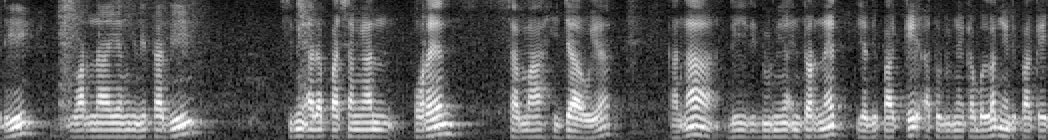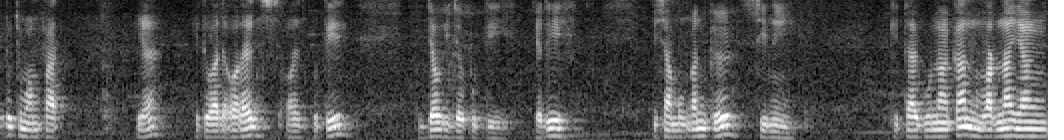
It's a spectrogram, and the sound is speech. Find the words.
Jadi warna yang ini tadi sini ada pasangan oranye sama hijau ya. Karena di, di dunia internet yang dipakai atau dunia kabelan yang dipakai itu cuma empat ya. Itu ada orange orange putih hijau hijau putih. Jadi disambungkan ke sini. Kita gunakan warna yang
